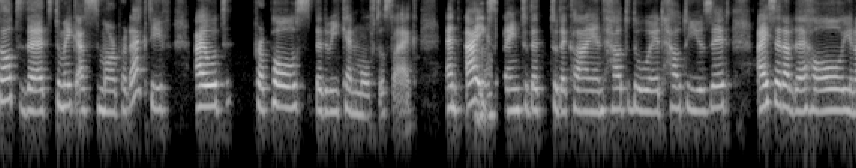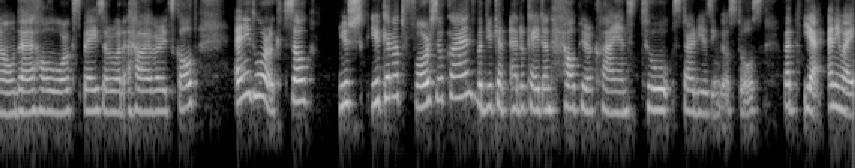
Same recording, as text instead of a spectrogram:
thought that to make us more productive i would propose that we can move to slack. And i mm-hmm. explained to the to the client how to do it how to use it. I set up the whole you know the whole workspace or what, however it's called and it worked. So you sh- you cannot force your client but you can educate and help your client to start using those tools. But yeah anyway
